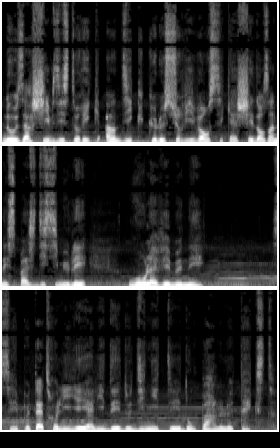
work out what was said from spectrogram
nos archives historiques indiquent que le survivant s'est caché dans un espace dissimulé où on l'avait mené. C'est peut-être lié à l'idée de dignité dont parle le texte.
